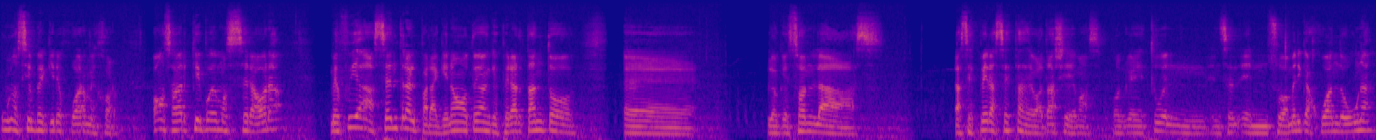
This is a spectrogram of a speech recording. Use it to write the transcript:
uno siempre quiere jugar mejor. Vamos a ver qué podemos hacer ahora. Me fui a Central para que no tengan que esperar tanto eh, lo que son las, las esperas estas de batalla y demás. Porque estuve en, Sudamérica jugando una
